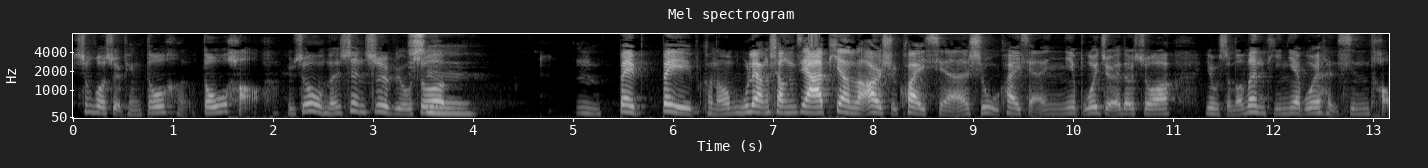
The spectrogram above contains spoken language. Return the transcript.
生活水平都很都好，有时候我们甚至比如说，嗯，被被可能无良商家骗了二十块钱、十五块钱，你也不会觉得说有什么问题，你也不会很心疼，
